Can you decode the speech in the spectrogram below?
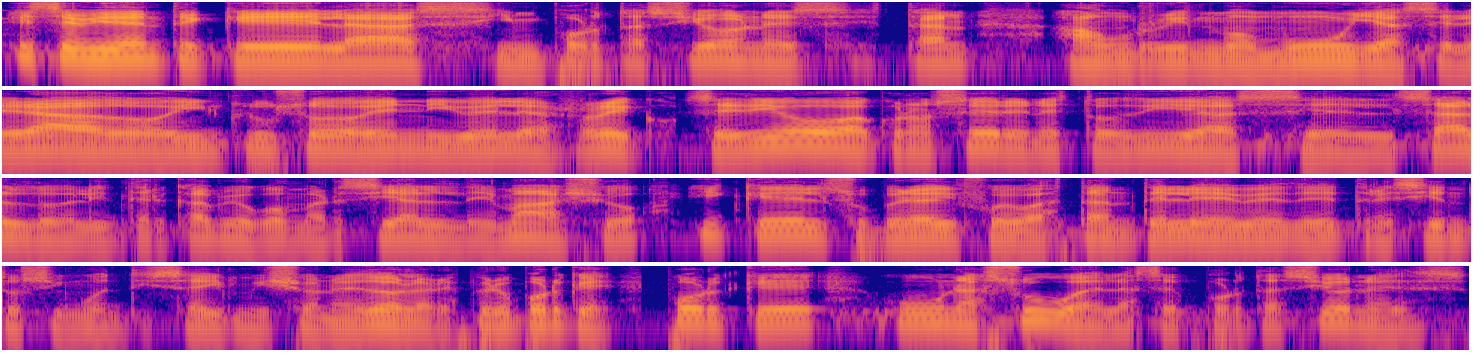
Es evidente que las importaciones están a un ritmo muy acelerado e incluso en niveles récord. Se dio a conocer en estos días el saldo del intercambio comercial de mayo y que el superávit fue bastante leve de 356 millones de dólares. ¿Pero por qué? Porque hubo una suba de las exportaciones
